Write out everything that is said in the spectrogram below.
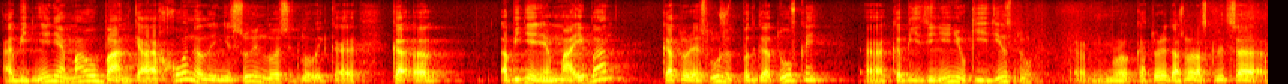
Объединение Маубан, Каахона Ленисуин Лоситловой, э, объединение Маибан, которое служит подготовкой э, к объединению, к единству, которое должно раскрыться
